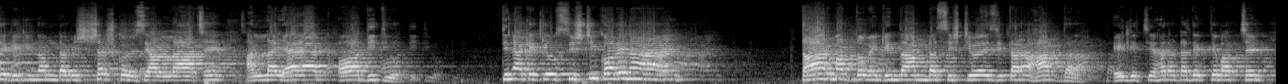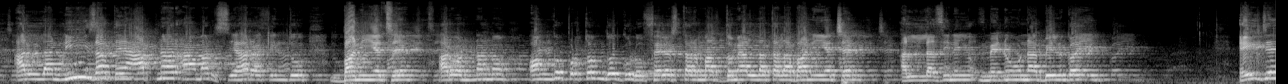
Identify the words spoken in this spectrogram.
দেখে কিন্তু আমরা বিশ্বাস করেছি আল্লাহ আছে, আল্লাহ এক, অদ্বিতীয়। তিনাকে কেউ সৃষ্টি করে নাই। তার মাধ্যমে কিন্তু আমরা সৃষ্টি হয়েছি তারা হাত দ্বারা। এই যে চেহারাটা দেখতে পাচ্ছেন, আল্লাহ নিজ হাতে আপনার আমার চেহারা কিন্তু বানিয়েছে। আর অন্যান্য অঙ্গ প্রত্যঙ্গগুলো ফেরেস্তার মাধ্যমে আল্লাহ তালা বানিয়েছেন। আল্লাহ মেনুনা বিল গয়ব। এই যে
